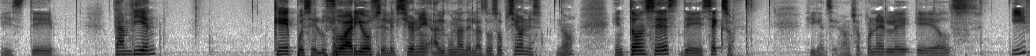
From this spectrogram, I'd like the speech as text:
este también que pues el usuario seleccione alguna de las dos opciones, ¿no? Entonces, de sexo. Fíjense, vamos a ponerle else if.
